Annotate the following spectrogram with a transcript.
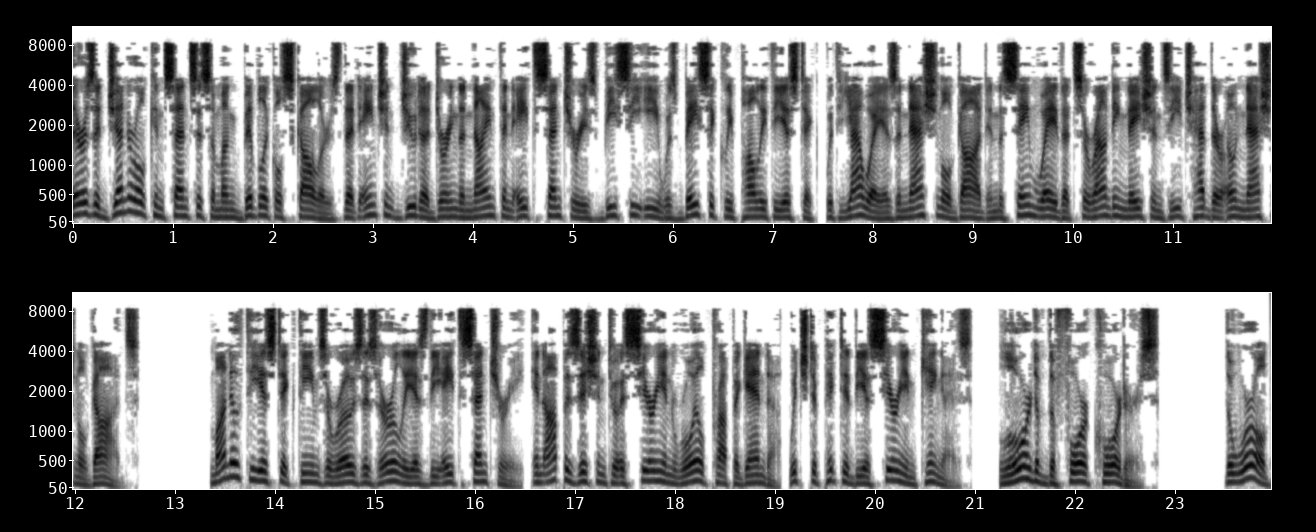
there is a general consensus among biblical scholars that ancient Judah during the 9th and 8th centuries BCE was basically polytheistic, with Yahweh as a national god in the same way that surrounding nations each had their own national gods. Monotheistic themes arose as early as the 8th century, in opposition to Assyrian royal propaganda, which depicted the Assyrian king as «lord of the four quarters» the world,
